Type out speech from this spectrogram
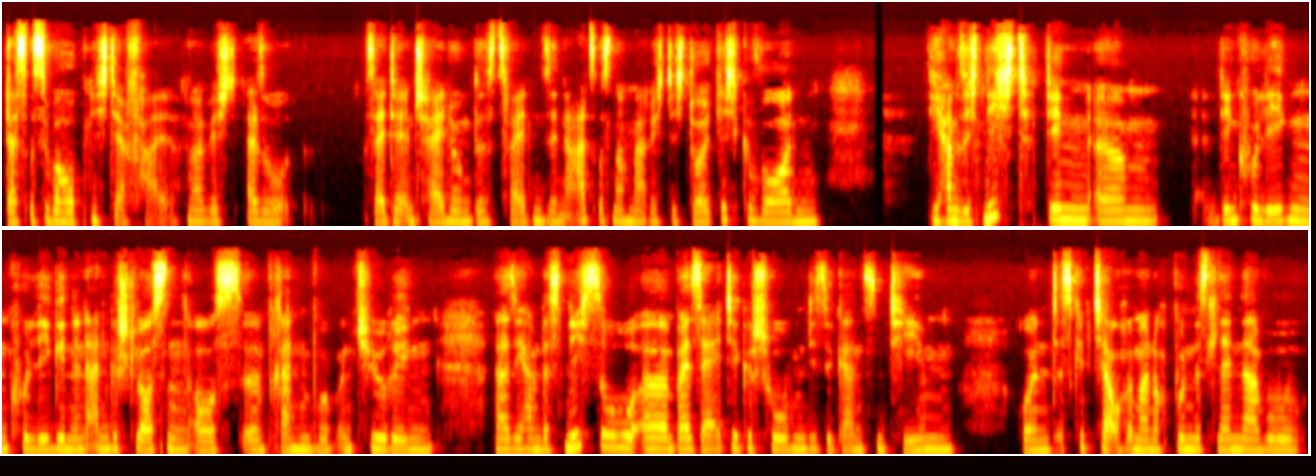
das ist überhaupt nicht der Fall. Ne? Also seit der Entscheidung des Zweiten Senats ist nochmal richtig deutlich geworden, die haben sich nicht den, ähm, den Kollegen, Kolleginnen angeschlossen aus äh, Brandenburg und Thüringen. Äh, sie haben das nicht so äh, beiseite geschoben, diese ganzen Themen. Und es gibt ja auch immer noch Bundesländer, wo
